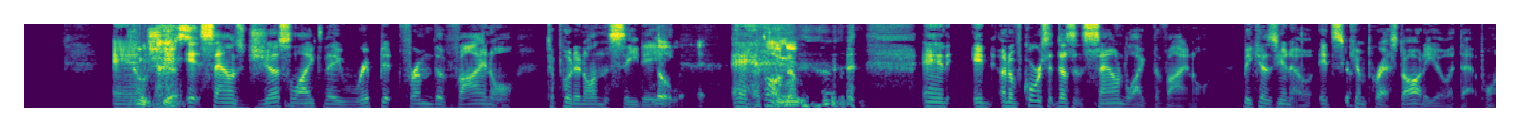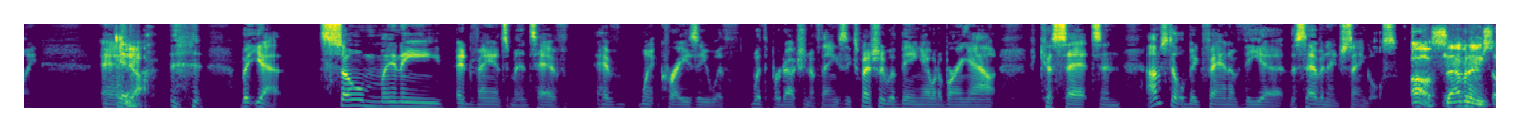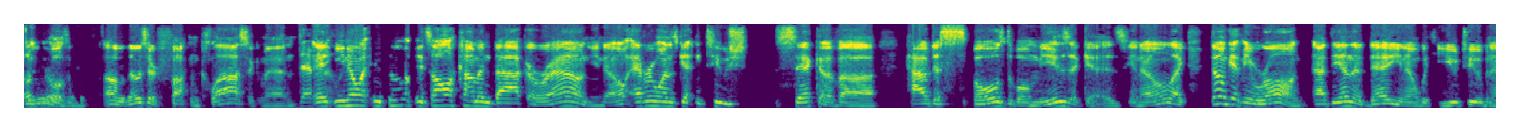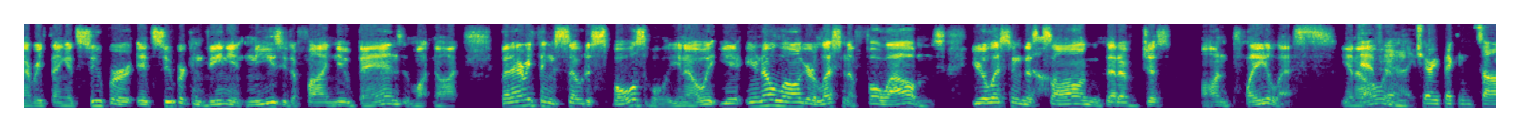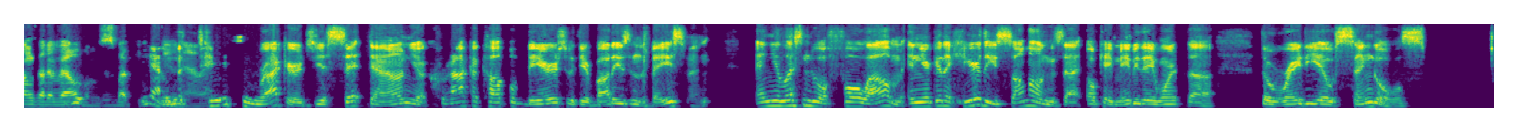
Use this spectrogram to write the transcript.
and Oh, shit. it sounds just like they ripped it from the vinyl to put it on the CD. No way. And, Oh no. and it and of course it doesn't sound like the vinyl because you know it's compressed audio at that point. And Yeah. but yeah, so many advancements have have went crazy with with the production of things, especially with being able to bring out cassettes. And I'm still a big fan of the uh, the seven inch singles. Oh, seven inch singles. Oh, those are fucking classic, man. Definitely. And you know what? It's all, it's all coming back around. You know, everyone's getting too sh- sick of uh how disposable music is. You know, like don't get me wrong. At the end of the day, you know, with YouTube and everything, it's super it's super convenient and easy to find new bands and whatnot. But everything's so disposable. You know, you, you're no longer listening to full albums. You're listening to songs that have just on playlists. You know, and- Cherry picking songs out of albums is what people yeah, do with now. tapes and records, you sit down, you crack a couple beers with your buddies in the basement, and you listen to a full album. And you're gonna hear these songs that okay, maybe they weren't the the radio singles,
